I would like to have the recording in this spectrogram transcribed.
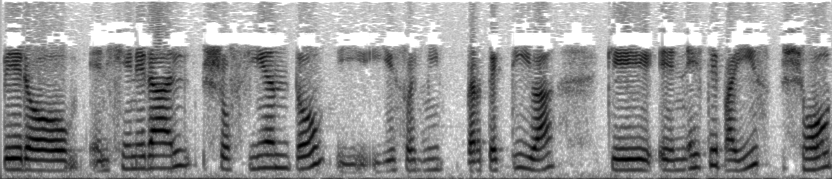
pero en general yo siento, y, eso es mi perspectiva, que en este país yo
